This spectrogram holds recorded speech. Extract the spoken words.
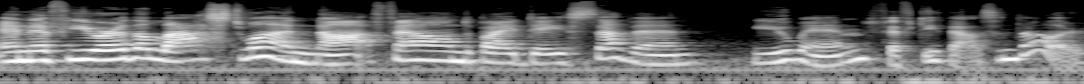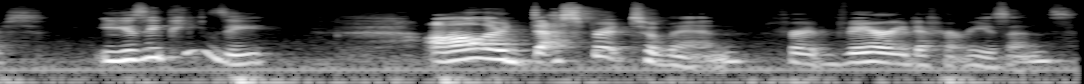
And if you are the last one not found by day seven, you win $50,000. Easy peasy. All are desperate to win for very different reasons.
